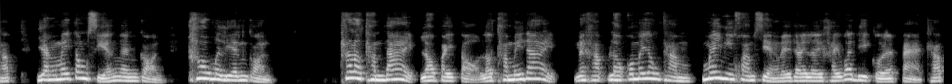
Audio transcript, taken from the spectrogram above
ครับ ยังไม่ต้องเสียเงินก่อน เข้ามาเรียนก่อน ถ้าเราทำได้เราไปต่อเราทำไม่ได้นะครับ เราก็ไม่ต้องทำไม่มีความเสี่ยงใดๆเลย ใครว่าดีกว่าแปดครับ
